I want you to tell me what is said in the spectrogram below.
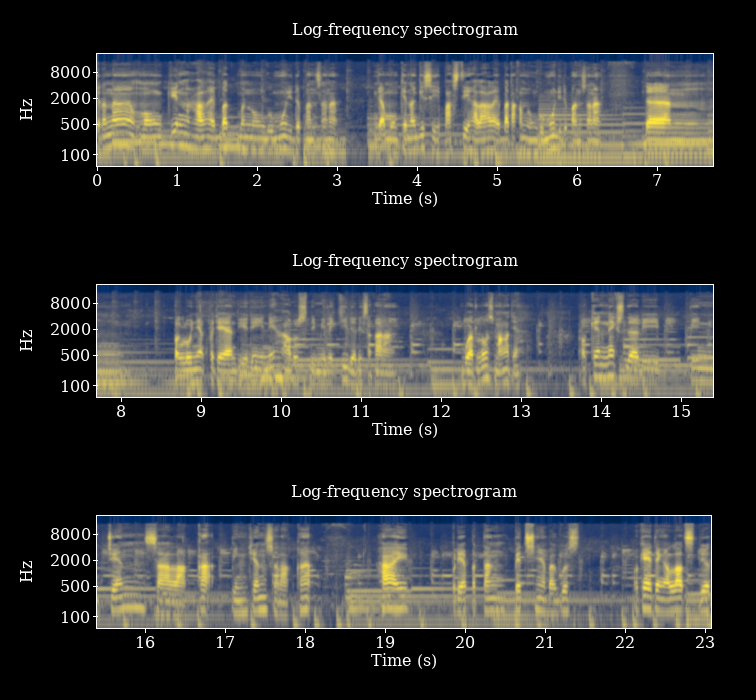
Karena mungkin hal hebat menunggumu di depan sana. Nggak mungkin lagi sih pasti hal-hal hebat akan menunggumu di depan sana. Dan perlunya kepercayaan diri ini harus dimiliki dari sekarang. Buat lo semangat ya. Oke next dari Pincen Salaka. Pincen Salaka. Hai pria petang page-nya bagus. Oke okay, thank a lot dude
